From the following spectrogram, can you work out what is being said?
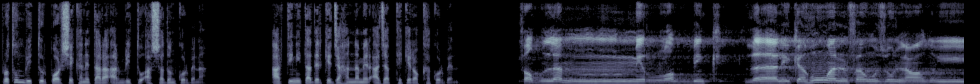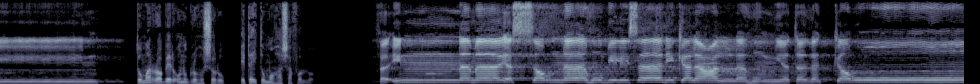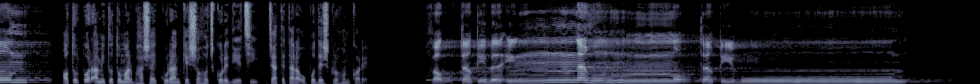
প্রথম মৃত্যুর পর সেখানে তারা আর মৃত্যু আস্বাদন করবে না আর তিনি তাদেরকে জাহান্নামের আজাব থেকে রক্ষা করবেন فضلا من ربك ذلك هو الفوز العظيم তোমার রবের অনুগ্রহস্বরূপ এটাই তো মহা সাফল্য فإنما يسرناه بلسانك لعلهم يتذكرون অতঃপর আমি তো তোমার ভাষায় কুরআনকে সহজ করে দিয়েছি যাতে তারা উপদেশ গ্রহণ করে।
